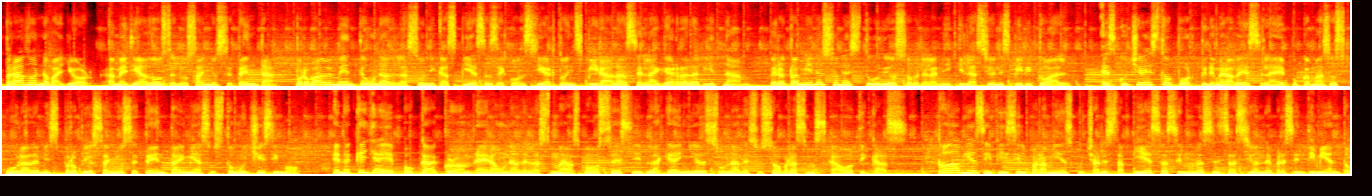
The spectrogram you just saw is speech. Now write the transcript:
Comprado en Nueva York a mediados de los años 70, probablemente una de las únicas piezas de concierto inspiradas en la guerra de Vietnam, pero también es un estudio sobre la aniquilación espiritual. Escuché esto por primera vez en la época más oscura de mis propios años 70 y me asustó muchísimo. En aquella época, Crumb era una de las nuevas voces y Black Angels una de sus obras más caóticas. Todavía es difícil para mí escuchar esta pieza sin una sensación de presentimiento.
